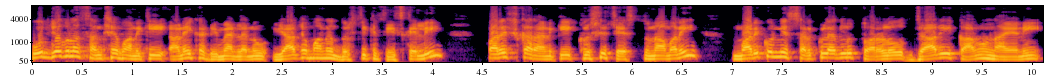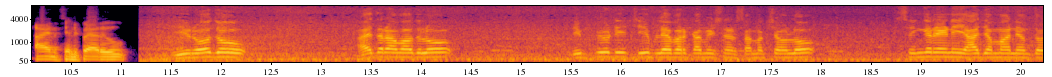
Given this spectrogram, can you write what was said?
ఉద్యోగుల సంక్షేమానికి అనేక డిమాండ్లను యాజమాన్యం దృష్టికి తీసుకెళ్ళి పరిష్కారానికి కృషి చేస్తున్నామని మరికొన్ని సర్కులర్లు త్వరలో జారీ కానున్నాయని ఆయన తెలిపారు. ఈరోజు హైదరాబాదులో డిప్యూటీ చీఫ్ లేబర్ కమిషనర్ సమక్షంలో సింగరేణి యాజమాన్యంతో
